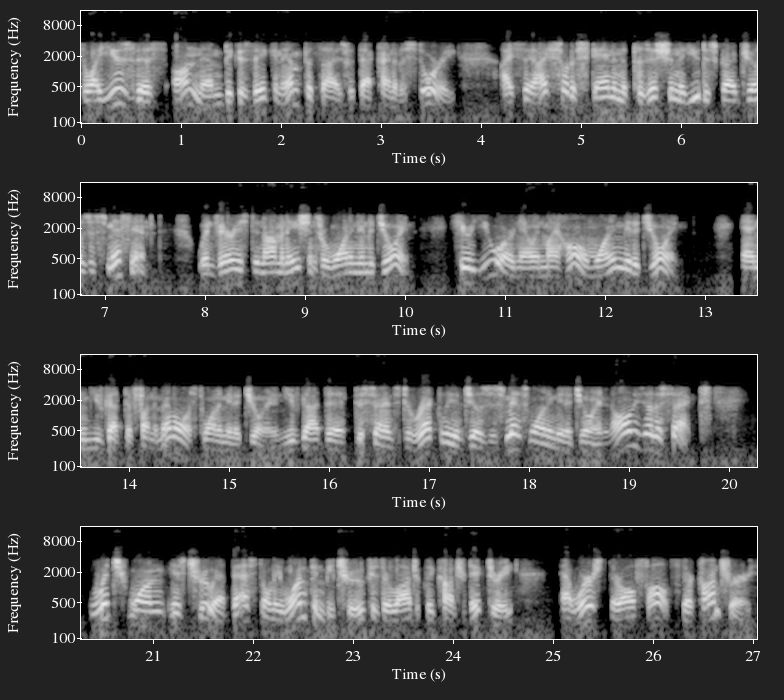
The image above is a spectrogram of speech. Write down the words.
So I use this on them because they can empathize with that kind of a story. I say, I sort of stand in the position that you described Joseph Smith in when various denominations were wanting him to join. Here you are now in my home wanting me to join. And you've got the fundamentalist wanting me to join, and you've got the descendants directly of Joseph Smith wanting me to join, and all these other sects. Which one is true? At best, only one can be true because they're logically contradictory. At worst, they're all false. They're contraries.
